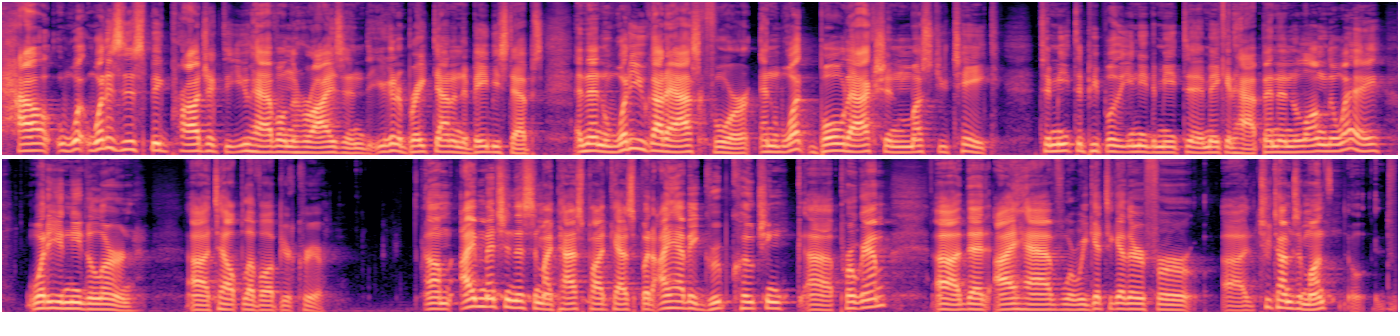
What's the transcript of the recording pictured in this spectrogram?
how what what is this big project that you have on the horizon that you're going to break down into baby steps and then what do you got to ask for and what bold action must you take to meet the people that you need to meet to make it happen. And along the way, what do you need to learn uh, to help level up your career? Um, I've mentioned this in my past podcasts, but I have a group coaching uh, program uh, that I have where we get together for uh, two times a month.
